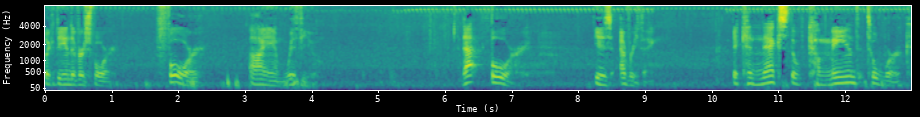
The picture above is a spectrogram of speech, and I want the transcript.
Look at the end of verse 4. For I am with you. That for is everything. It connects the command to work,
